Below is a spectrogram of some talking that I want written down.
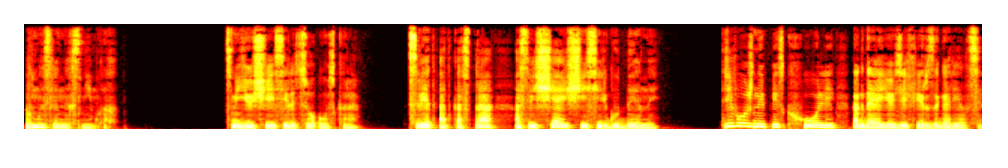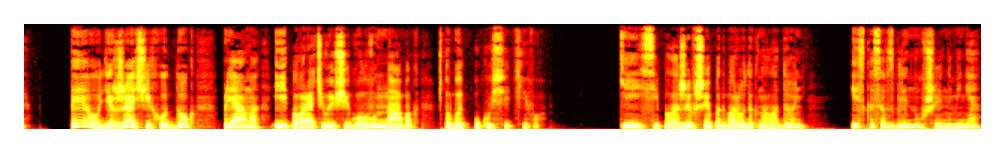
в мысленных снимках. Смеющееся лицо Оскара, свет от костра, освещающий серьгу Дэны, тревожный писк Холли, когда ее зефир загорелся. Тео, держащий хот-дог прямо и поворачивающий голову на бок, чтобы укусить его. Кейси, положившая подбородок на ладонь, искоса взглянувшая на меня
